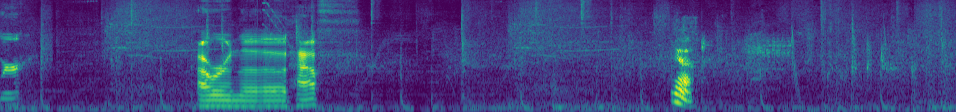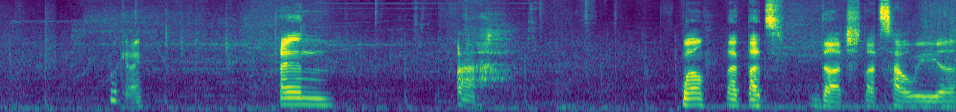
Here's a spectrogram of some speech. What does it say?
hour, hour and a half. Yeah. Okay. And ah, well, that that's Dutch. That's how we uh,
